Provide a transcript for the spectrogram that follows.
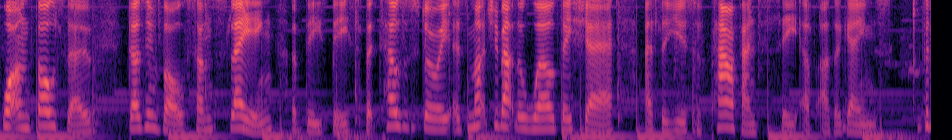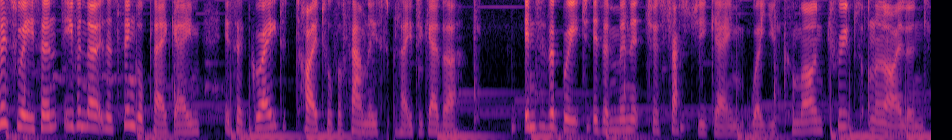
What unfolds though does involve some slaying of these beasts, but tells a story as much about the world they share as the use of power fantasy of other games. For this reason, even though it's a single player game, it's a great title for families to play together. Into the Breach is a miniature strategy game where you command troops on an island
